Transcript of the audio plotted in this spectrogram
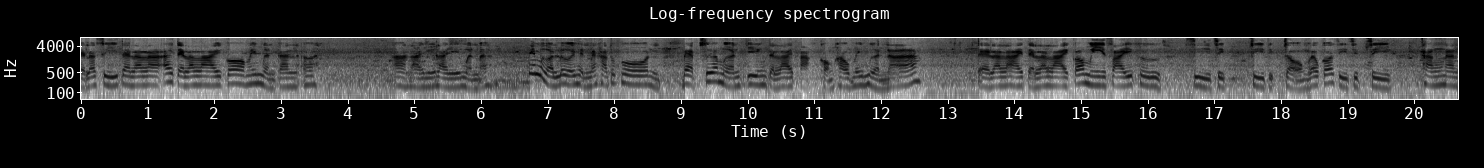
แต่ละสีแต่ละลายไอ้แต่ละลายก็ไม่เหมือนกัน เอออ่าลายนี้ลายนี้เหมือนไหมไม่เหมือนเลยเห็นไหมคะทุกคน แบบเสื้อเหมือนจริง แต่ลายปักของเขาไม่เหมือนนะ แต่ละลายแต่ละลายก็มีไซส์คือ 40 42 แล้วก็ 44 ทั้งนั้น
